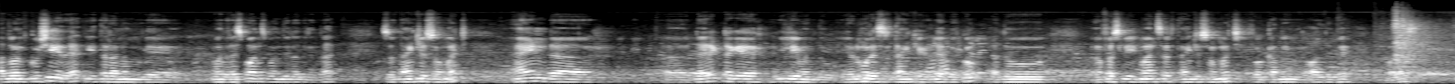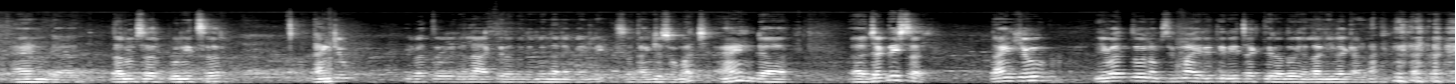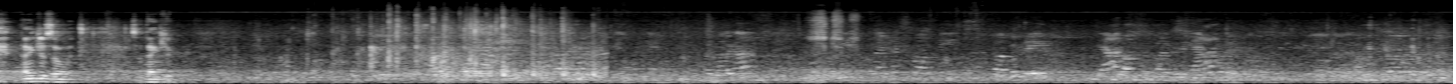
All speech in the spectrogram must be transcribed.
ಅದೊಂದು ಖುಷಿ ಇದೆ, ಈ ಥರ ನಮಗೆ ಒಂದು ರೆಸ್ಪಾನ್ಸ್ ಬಂದಿರೋದ್ರಿಂದ. So thank you so much and ಡೈರೆಕ್ಟಾಗಿ ಇಲ್ಲಿ ಒಂದು ಎರಡು ಮೂರು ಹೆಸರು ಥ್ಯಾಂಕ್ ಯು ಹೇಳಲೇಬೇಕು. ಅದು firstly Imman sir thank you so much for coming all the way for us and Tarun sir Puneeth sir thank you ಇವತ್ತು ಇದೆಲ್ಲ ಆಗ್ತಿರೋದು ನಿಮ್ಮಿಂದನೇ mainly so thank you so much and Jagadish sir thank you ಇವತ್ತು ನಮ್ಮ cinema ಈ ರೀತಿ reach ಆಗ್ತಿರೋದು ಎಲ್ಲ ನೀವೇ ಕಾರಣ. Thank you so much so thank you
